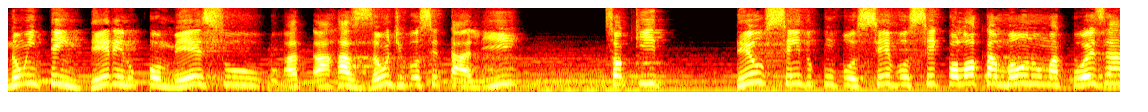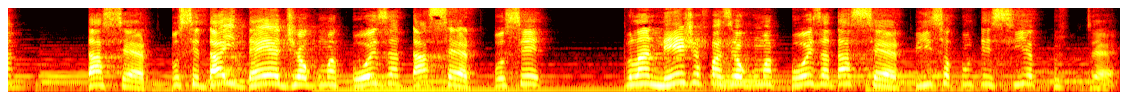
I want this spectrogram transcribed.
não entenderem no começo a, a razão de você estar tá ali, só que Deus sendo com você, você coloca a mão numa coisa, dá certo. Você dá ideia de alguma coisa, dá certo. Você planeja fazer alguma coisa, dá certo. E isso acontecia com José.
